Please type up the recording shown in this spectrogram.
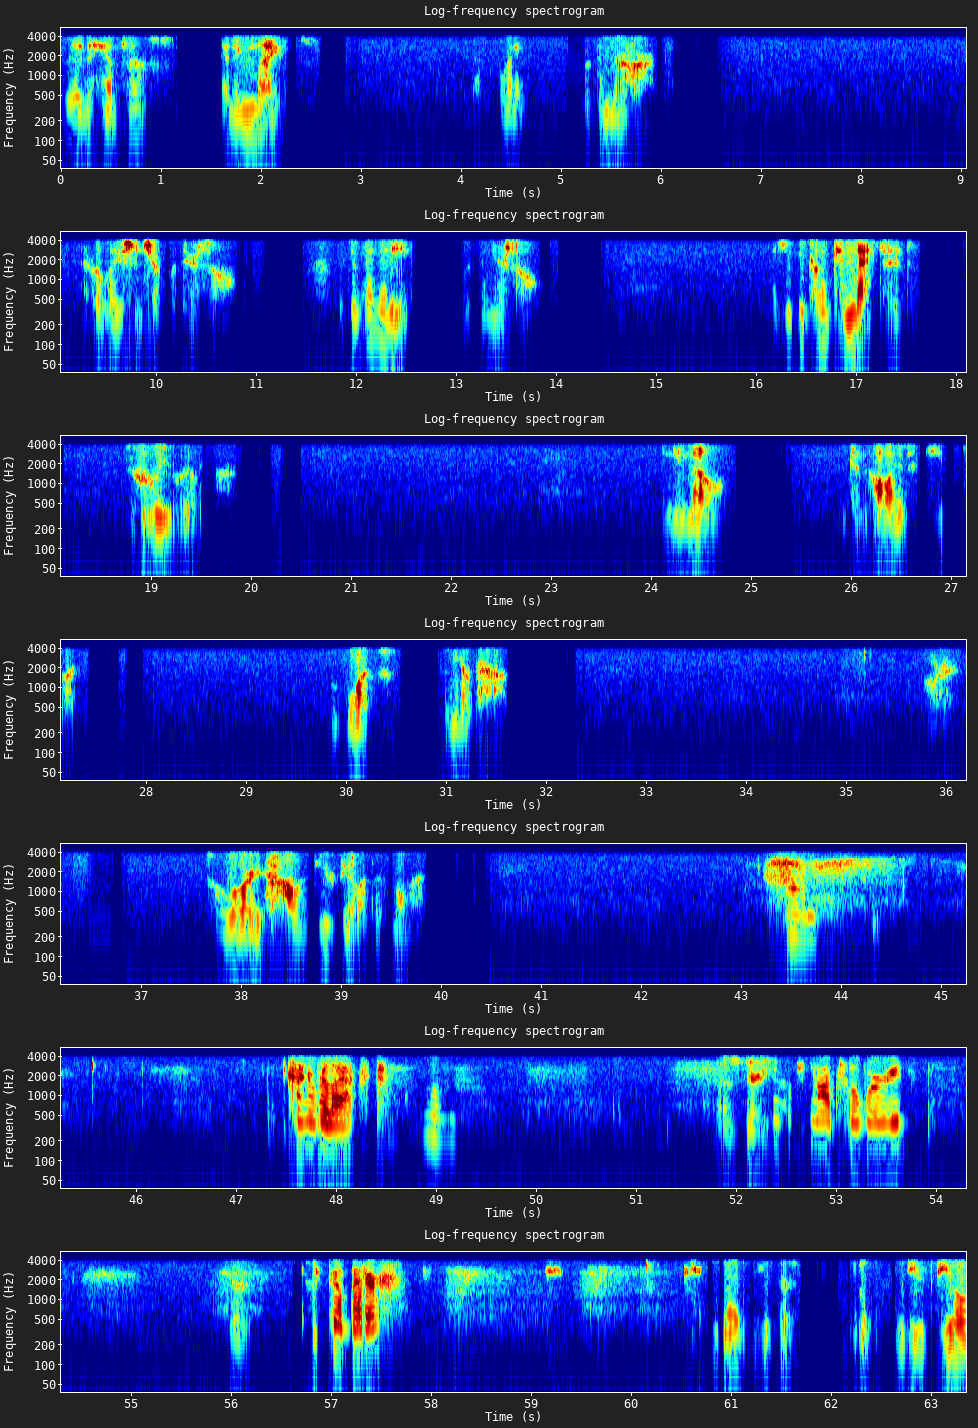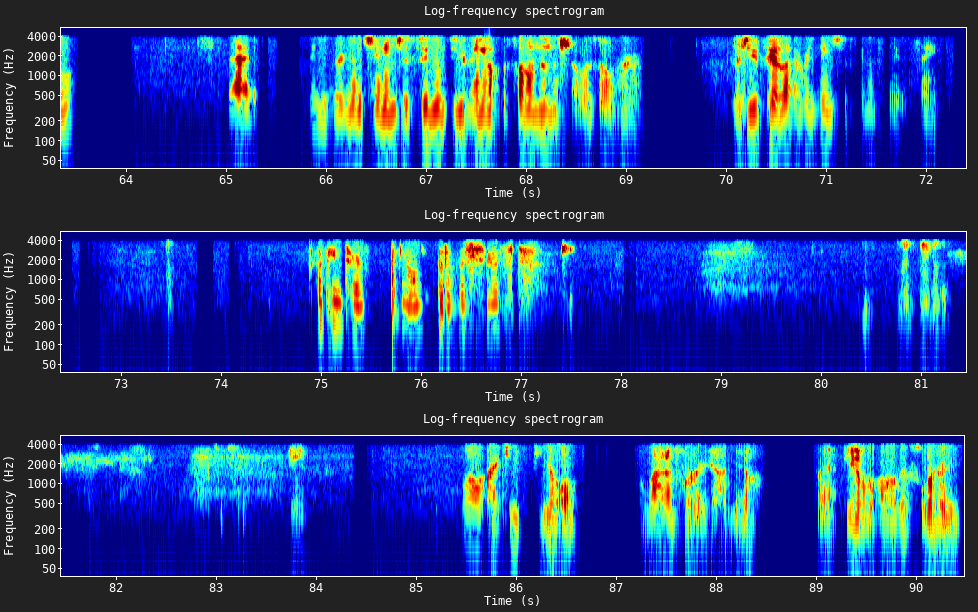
It enhances and ignites that flame within your heart. That relationship with your soul, the divinity within your soul. As you become connected to who you really are. And you know you can always keep sight of what's in your path. All right. So, Lori, how do you feel at this moment? Um, kind of relaxed. Um, That was very not so worried. Good. Feel better. Do you feel that things are going to change as soon as you hang up the phone and the show is over? Or do you feel that everything's just going to stay the same? I think there's been a little bit of a shift. Well, I can feel a lot of worry on you. I feel all this worry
